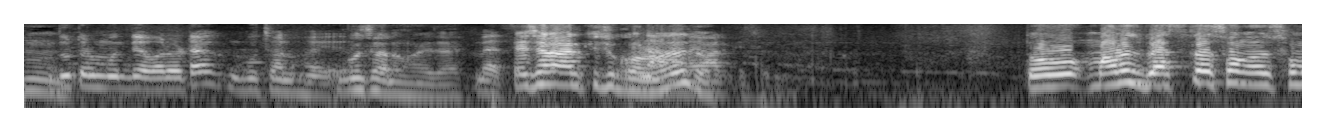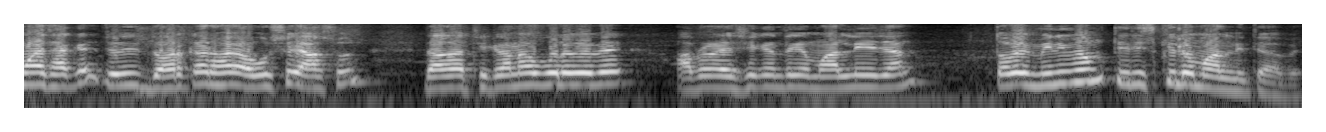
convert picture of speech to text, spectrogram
দুটোর মধ্যে আবার ওটা গুছানো হয়ে যায়। গুছানো হয়ে যায়। এছাড়া আর কিছু করো না আর কিছু তো মানুষ ব্যস্ততার সম- সময় থাকে। যদি দরকার হয় অবশ্যই আসুন। দাদা ঠিকানাও বলে দেবে। আপনারা সেখান থেকে মাল নিয়ে যান। তবে মিনিমাম তিরিশ কিলো মাল নিতে হবে।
